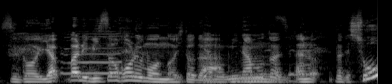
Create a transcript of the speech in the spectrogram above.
すごい。やっぱり味噌ホルモンの人だ。いやもう源なん。ですよあのだって小学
